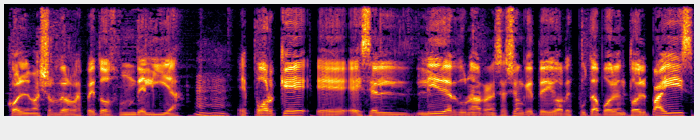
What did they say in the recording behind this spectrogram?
con el mayor de los respetos, un delía. Eh, porque eh, es el líder de una organización que te digo, disputa poder en todo el país,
